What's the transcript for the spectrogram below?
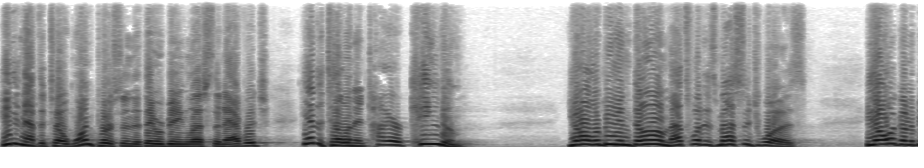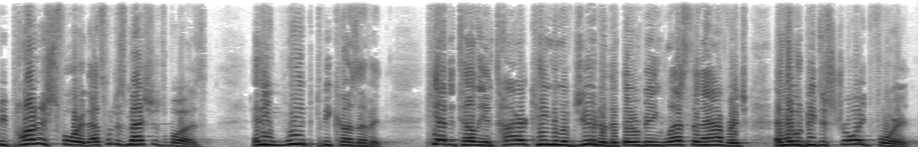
He didn't have to tell one person that they were being less than average. He had to tell an entire kingdom. Y'all are being dumb. That's what his message was. Y'all are going to be punished for it. That's what his message was. And he wept because of it. He had to tell the entire kingdom of Judah that they were being less than average and they would be destroyed for it.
